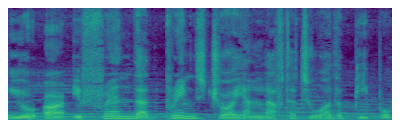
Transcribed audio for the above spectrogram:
you are a friend that brings joy and laughter to other people?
